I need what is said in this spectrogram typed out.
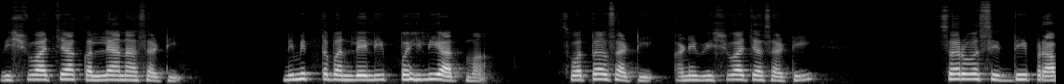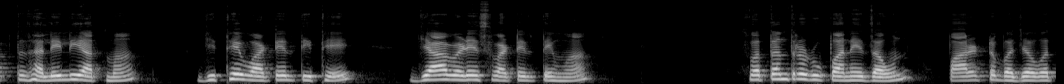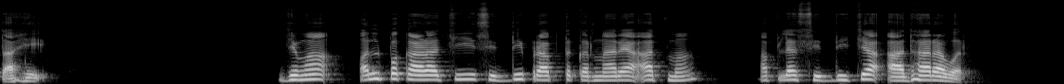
विश्वाच्या कल्याणासाठी निमित्त बनलेली पहिली आत्मा स्वतःसाठी आणि विश्वाच्यासाठी सर्व सिद्धी प्राप्त झालेली आत्मा जिथे वाटेल तिथे ज्या वेळेस वाटेल तेव्हा स्वतंत्र रूपाने जाऊन पार्ट बजावत आहे. जेव्हा अल्पकाळाची सिद्धी प्राप्त करणाऱ्या आत्मा आपल्या सिद्धीच्या आधारावर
